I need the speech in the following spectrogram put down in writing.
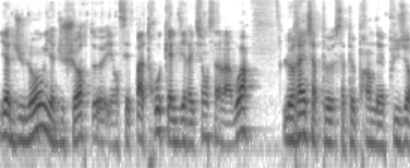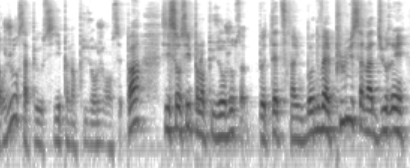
Il y a du long, il y a du short, euh, et on sait pas trop quelle direction ça va avoir. Le range, ça peut, ça peut prendre plusieurs jours, ça peut aussi pendant plusieurs jours, on ne sait pas. Si c'est aussi pendant plusieurs jours, ça peut-être sera une bonne nouvelle. Plus ça va durer,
